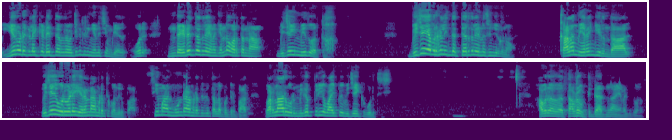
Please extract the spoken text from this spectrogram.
ஈரோடு கிழக்கு இடைத்தேர்தலை வச்சுக்கிட்டு நீங்கள் என்ன செய்ய முடியாது? ஒரு இந்த இடைத்தேர்தலில் எனக்கு என்ன வருத்தம்னா விஜயின் மீது வருத்தம். விஜய் அவர்கள் இந்த தேர்தலை என்ன செஞ்சுருக்கணும்? களம் இறங்கி இருந்தால் விஜய் ஒருவேளை இரண்டாம் இடத்துக்கு வந்திருப்பார். சீமான் மூன்றாம் இடத்துக்கு தள்ளப்பட்டிருப்பார். வரலாறு ஒரு மிகப்பெரிய வாய்ப்பை விஜய்க்கு கொடுத்துச்சு. அவர் அதை தவற விட்டுட்டாருன்னு தான் எனக்கு தோணுது.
